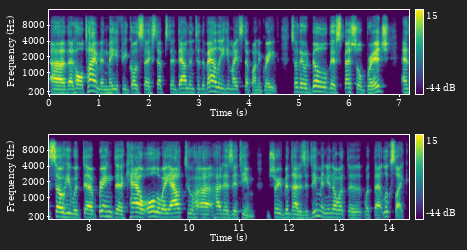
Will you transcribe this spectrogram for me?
uh, that whole time. And if he goes uh, steps down into the valley, he might step on a grave. So they would build this special bridge, and so he would uh, bring the cow all the way out to uh, Had I'm sure you've been to Had and you know what the what that looks like.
